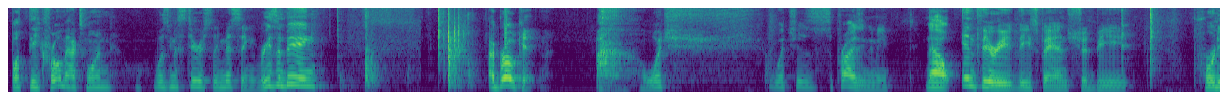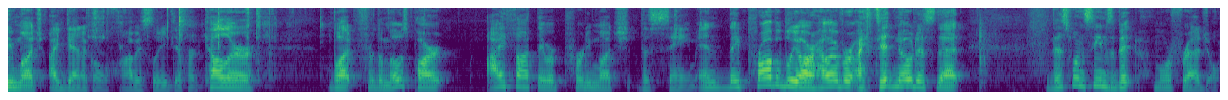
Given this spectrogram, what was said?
But the Chromax one was mysteriously missing. Reason being, I broke it, which, which is surprising to me. Now, in theory, these fans should be pretty much identical. Obviously, different color, but for the most part, I thought they were pretty much the same, and they probably are. However, I did notice that this one seems a bit more fragile.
